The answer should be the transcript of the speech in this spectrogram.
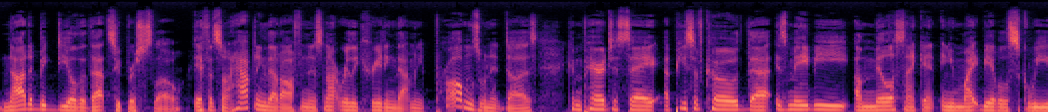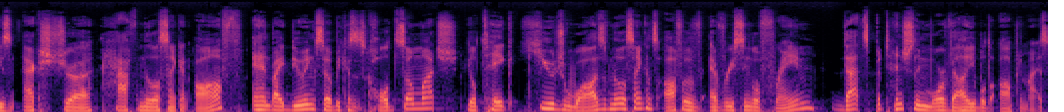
not a big deal that that's super slow. If it's not happening that often, it's not really creating that many problems when it does, compared to say a piece of code that is maybe a millisecond and you might be able to squeeze an extra half millisecond off. And by doing so, because it's called so much, you'll take huge wads of milliseconds off of every single frame. That's potentially more valuable to optimize.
